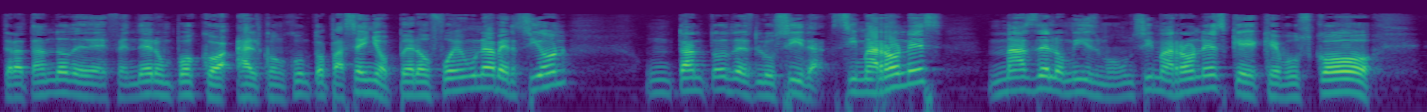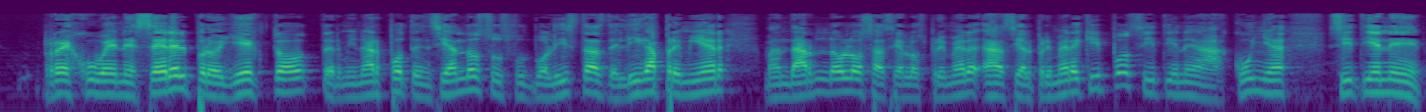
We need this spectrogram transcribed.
tratando de defender un poco al conjunto paseño, pero fue una versión un tanto deslucida. Cimarrones, más de lo mismo, un Cimarrones que, que buscó rejuvenecer el proyecto, terminar potenciando sus futbolistas de Liga Premier, mandándolos hacia los primer, hacia el primer equipo, sí tiene a Acuña, sí tiene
